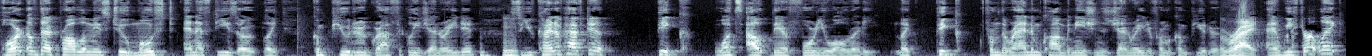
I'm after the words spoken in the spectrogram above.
part of that problem is too, most NFTs are like computer graphically generated. Mm. So you kind of have to pick what's out there for you already. Like, pick from the random combinations generated from a computer. Right. And we felt like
